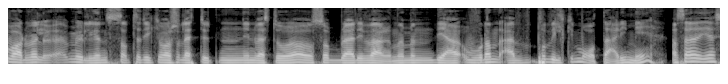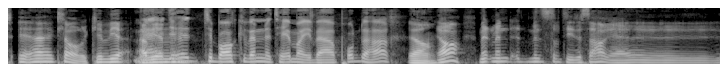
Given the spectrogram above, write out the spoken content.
var det vel eh, muligens at det ikke var så lett uten investorer, og så ble de værende. Men de er, hvordan er, på hvilken måte er de med? Altså, jeg, jeg klarer ikke vi er, er vi Det, en, det er tilbakevendende tema i hver podd her. ja. Ja, men, men, men samtidig så har jeg øh,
